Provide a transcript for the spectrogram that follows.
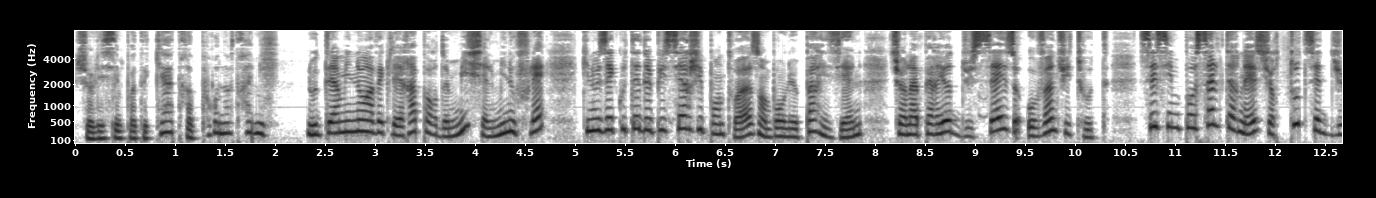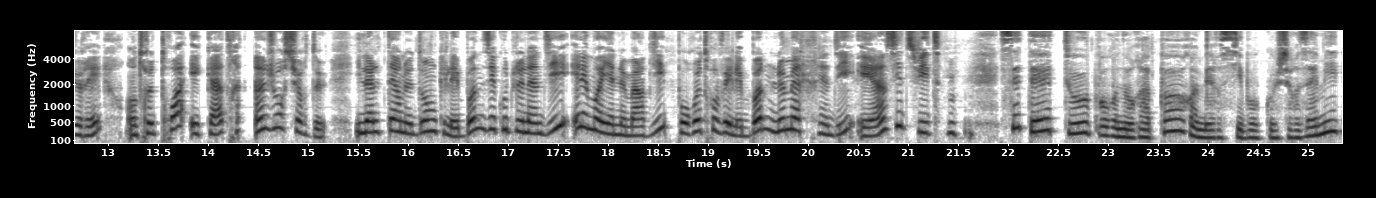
Joli simpo de 4 pour notre ami. Nous terminons avec les rapports de Michel Minouflet qui nous écoutait depuis Cergy-Pontoise en banlieue parisienne sur la période du 16 au 28 août. Ces simpos s'alternaient sur toute cette durée entre 3 et 4, un jour sur deux. Il alterne donc les bonnes écoutes le lundi et les moyennes le mardi pour retrouver les bonnes le mercredi et ainsi de suite. C'était tout pour nos rapports. Merci beaucoup chers amis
